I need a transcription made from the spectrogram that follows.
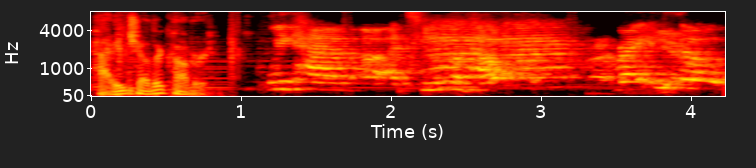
had each other covered. We have uh, a team of help, right? Yeah. So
